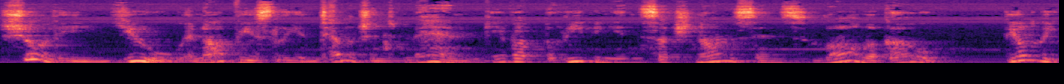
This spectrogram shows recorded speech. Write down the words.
Surely you, an obviously intelligent man, gave up believing in such nonsense long ago. The only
